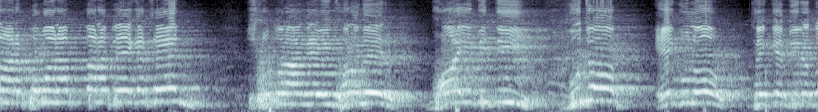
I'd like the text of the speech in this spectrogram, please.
তার প্রমাণ আপনারা পেয়ে গেছেন। সুতরাং এই ধরনের ভয় ভীতি গুজব, এগুলো থেকে বিরত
